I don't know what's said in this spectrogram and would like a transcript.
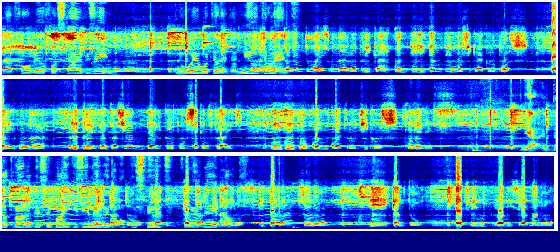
Naar het voorbeeld van Stuiverzin. Nuevo talento, nieuw talent. talento es una rúbrica con diletante música grupos. Hoy una representación del grupo Second Flight, un grupo con cuatro chicos jóvenes. Ja, en dat waren dus de bandjes die mij werden opgestuurd vanuit 14 Nederland. años, guitarra, solo y canto. Edwin, Ronnie's hermano,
